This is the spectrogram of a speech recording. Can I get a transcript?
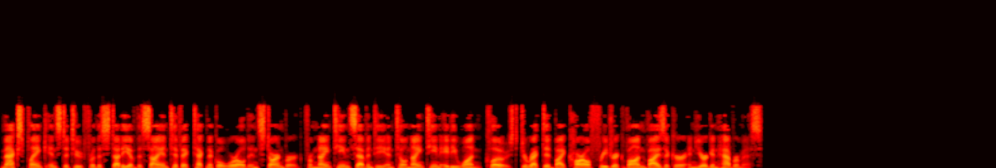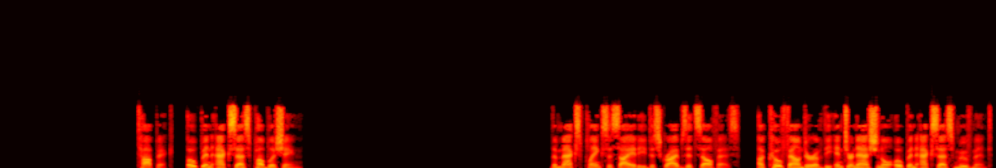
Max Planck Institute for the Study of the Scientific Technical World in Starnberg from 1970 until 1981 closed directed by Carl Friedrich von Weizsäcker and Jürgen Habermas. Topic: Open access publishing The Max Planck Society describes itself as a co-founder of the international open access movement.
